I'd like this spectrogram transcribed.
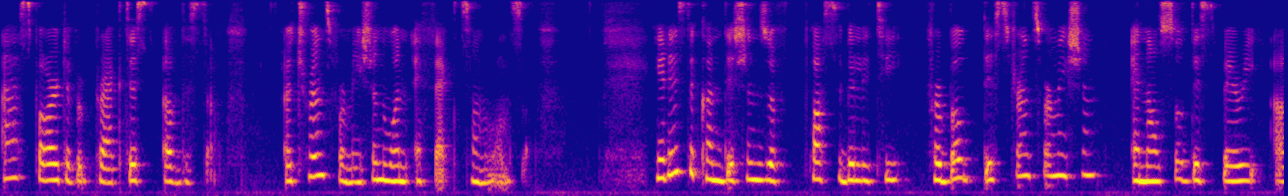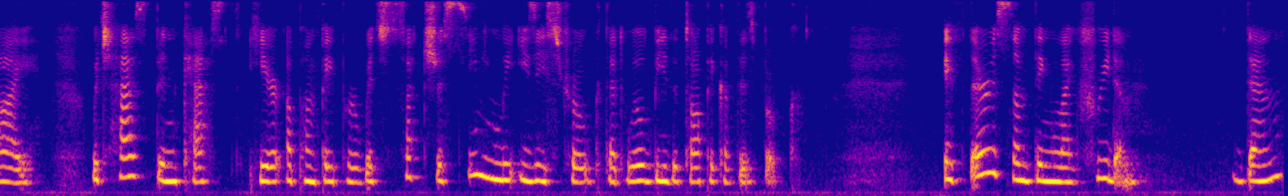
as part of a practice of the self, a transformation one effects on oneself. It is the conditions of possibility for both this transformation and also this very I, which has been cast here upon paper with such a seemingly easy stroke that will be the topic of this book. If there is something like freedom, then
